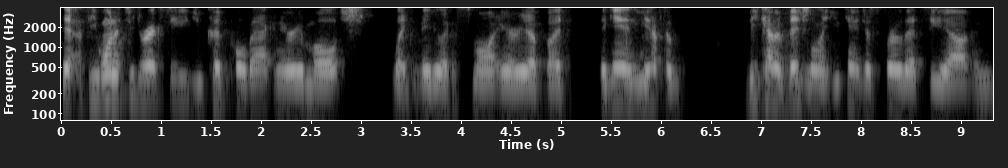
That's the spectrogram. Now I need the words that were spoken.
yeah, if you wanted to direct seed, you could pull back an area of mulch, like maybe like a small area, but again, you have to be kind of vigilant. You can't just throw that seed out and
